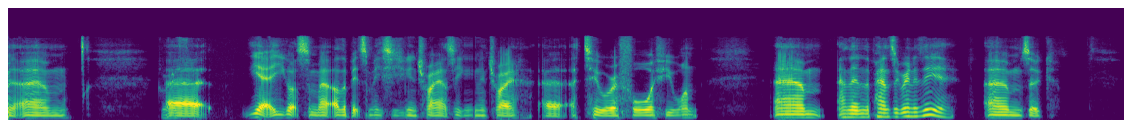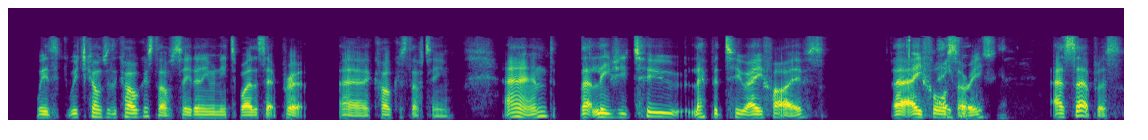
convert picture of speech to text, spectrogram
um, uh, yeah, you got some other bits and pieces you can try out. So you can try a, a two or a four if you want. Um, and then the Panzer Grenadier um, Zug, with which comes with the Carl Gustav, so you don't even need to buy the separate uh, Carl Gustav team. And that leaves you two Leopard 2 A5s, uh, A4, sorry, A4s, yeah. As surplus.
